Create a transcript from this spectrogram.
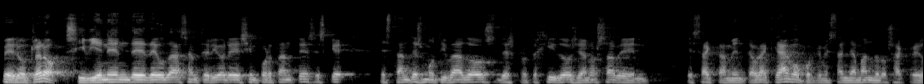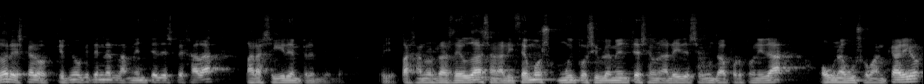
Pero claro, si vienen de deudas anteriores importantes, es que están desmotivados, desprotegidos, ya no saben exactamente ahora qué hago porque me están llamando los acreedores. Claro, que tengo que tener la mente despejada para seguir emprendiendo. Oye, pásanos las deudas, analicemos, muy posiblemente sea una ley de segunda oportunidad o un abuso bancario.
